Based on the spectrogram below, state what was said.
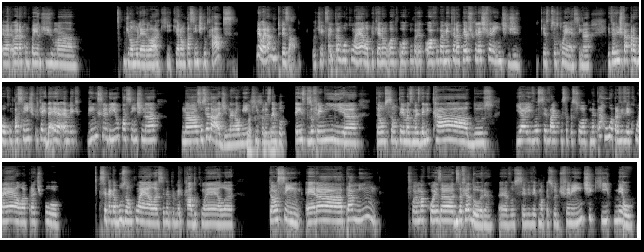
eu era, eu era acompanhante de uma de uma mulher lá que, que era uma paciente do CAPS, meu, era muito pesado. Eu tinha que sair pra rua com ela, porque era um, o, o acompanhamento terapêutico ele é diferente de que as pessoas conhecem, né? Então a gente vai pra rua com o paciente, porque a ideia é meio que reinserir o paciente na, na sociedade, né? Alguém que, por exemplo, tem esquizofrenia, então são temas mais delicados, e aí você vai com essa pessoa né, pra rua para viver com ela, pra, tipo, você pega busão com ela, você vai pro mercado com ela, então, assim, era. para mim, foi uma coisa desafiadora. É, você viver com uma pessoa diferente que, meu.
